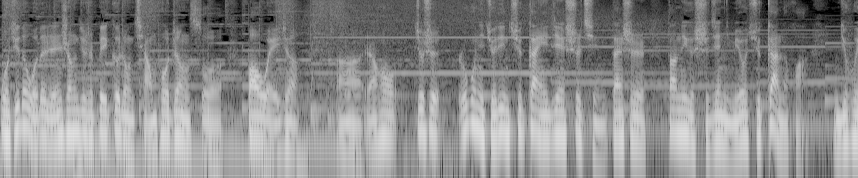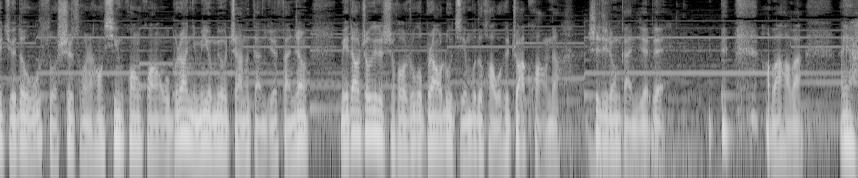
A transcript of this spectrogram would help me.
我觉得我的人生就是被各种强迫症所包围着，啊、然后就是如果你决定去干一件事情，但是到那个时间你没有去干的话，你就会觉得无所适从，然后心慌慌。我不知道你们有没有这样的感觉，反正每到周一的时候，如果不让我录节目的话，我会抓狂的，是这种感觉，对。好吧，好吧，哎呀，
